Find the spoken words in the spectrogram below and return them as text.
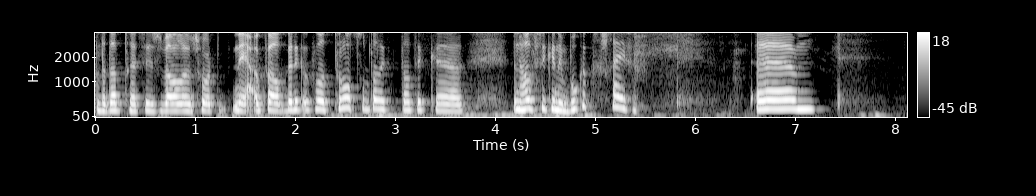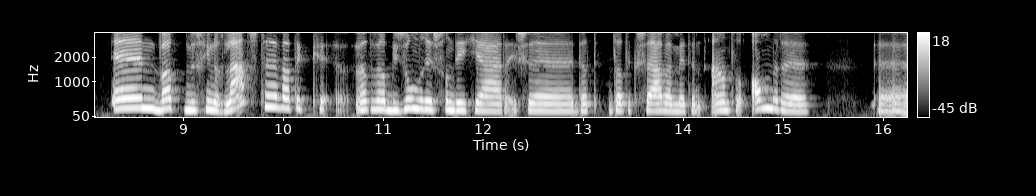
wat dat betreft is wel een soort. Nou ja, ook wel, ben ik ook wel trots op dat ik, dat ik uh, een hoofdstuk in een boek heb geschreven. Um, en wat misschien nog laatste, wat, ik, wat wel bijzonder is van dit jaar, is dat, dat ik samen met een aantal andere uh,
